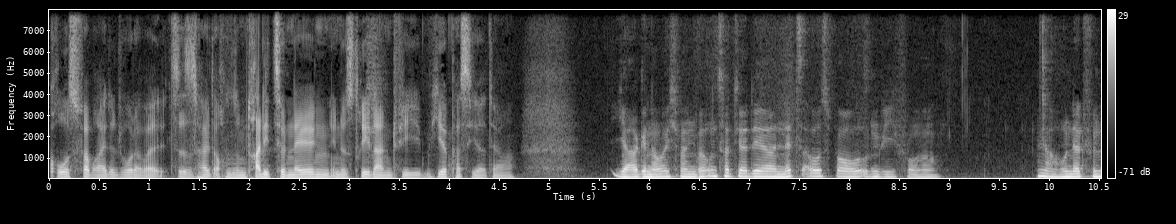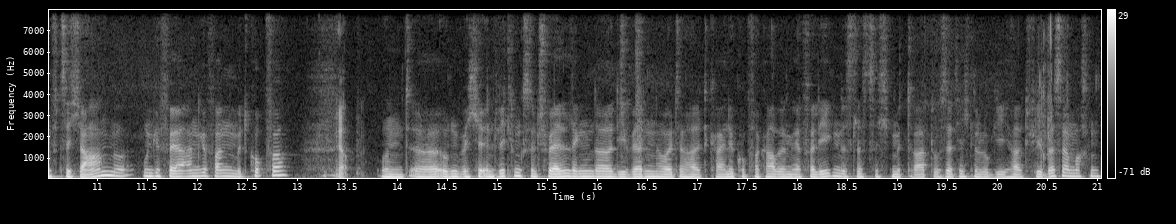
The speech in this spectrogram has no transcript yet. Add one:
groß verbreitet wurde. Aber jetzt ist es halt auch in so einem traditionellen Industrieland wie hier passiert, ja. Ja, genau. Ich meine, bei uns hat ja der Netzausbau irgendwie vor na, 150 Jahren ungefähr angefangen mit Kupfer. Ja. Und äh, irgendwelche Entwicklungs- und Schwellenländer, die werden heute halt keine Kupferkabel mehr verlegen. Das lässt sich mit drahtloser Technologie halt viel besser machen.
